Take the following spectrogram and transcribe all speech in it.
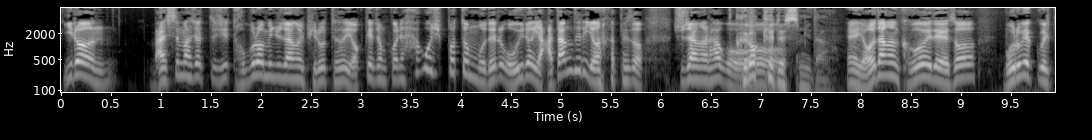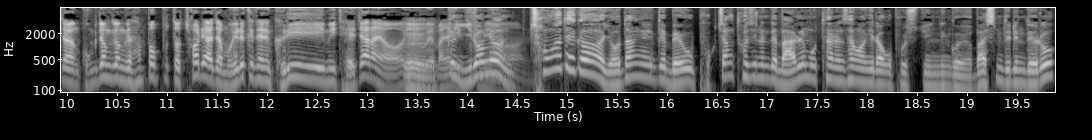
이런 말씀하셨듯이 더불어민주당을 비롯해서 역대 정권이 하고 싶었던 모델을 오히려 야당들이 연합해서 주장을 하고 그렇게 됐습니다. 예, 여당은 그거에 대해서 모르겠고 일단 공정경제 3법부터 처리하자 뭐 이렇게 되는 그림이 되잖아요. 이후에 음. 만약에 그러니까 이러면. 청와대가 여당에게 매우 복장 터지는데 말을 못하는 상황이라고 볼 수도 있는 거예요. 말씀드린 대로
